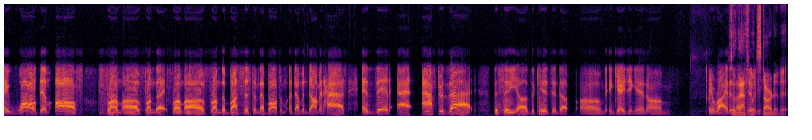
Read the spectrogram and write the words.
they walled them off from uh, from the from uh, from the bus system that Baltimore that Mondawmin has, and then at after that, the city uh, the kids end up um, engaging in um, in riotous. So that's activity. what started it.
